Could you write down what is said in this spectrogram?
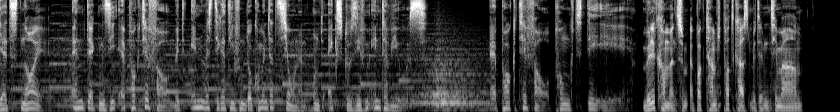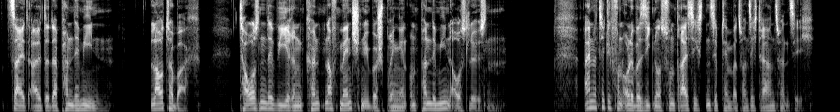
Jetzt neu. Entdecken Sie Epoch TV mit investigativen Dokumentationen und exklusiven Interviews. EpochTV.de Willkommen zum Epoch Times Podcast mit dem Thema Zeitalter der Pandemien. Lauterbach. Tausende Viren könnten auf Menschen überspringen und Pandemien auslösen. Ein Artikel von Oliver Signus vom 30. September 2023.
